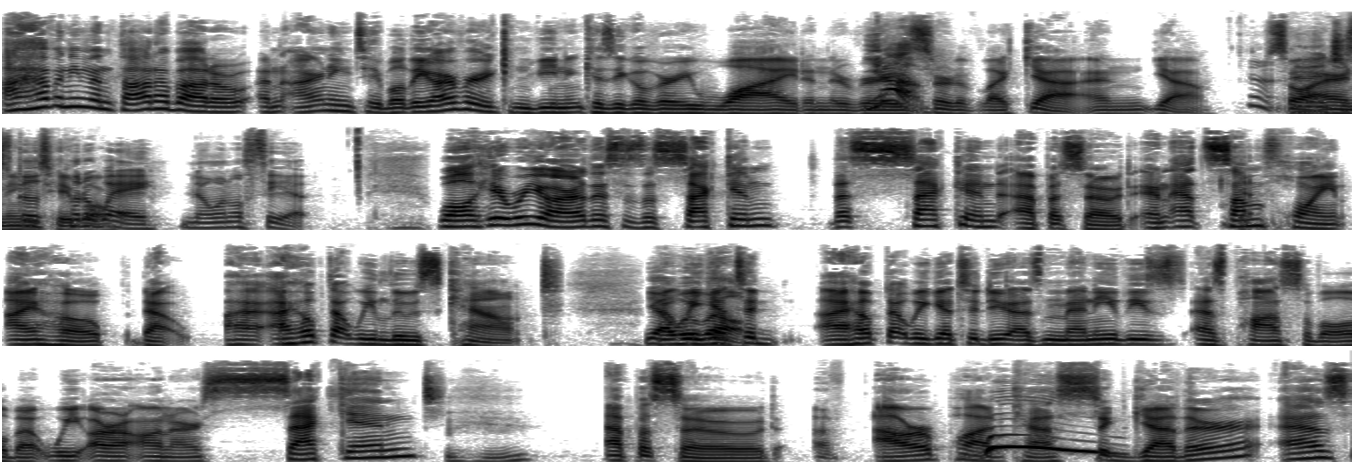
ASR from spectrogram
I haven't even thought about a, an ironing table. They are very convenient because they go very wide and they're very Yeah. sort of like yeah, and yeah. so and it ironing just goes table. put away no one will see it Well, here we are. This is the second the second episode, and at some point, I hope that I, I hope that we lose count. Yeah, That we get to. I hope that we get to do as many of these as possible. But we are on our 2nd Mm-hmm. episode of our podcast together as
